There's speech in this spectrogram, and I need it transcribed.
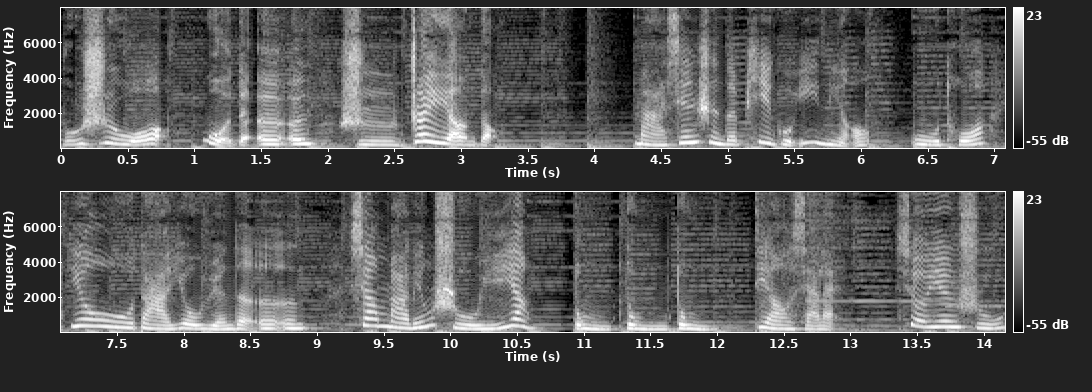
不是我，我的嗯嗯是这样的。马先生的屁股一扭，五坨又大又圆的嗯嗯，像马铃薯一样，咚咚咚掉下来。小鼹鼠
